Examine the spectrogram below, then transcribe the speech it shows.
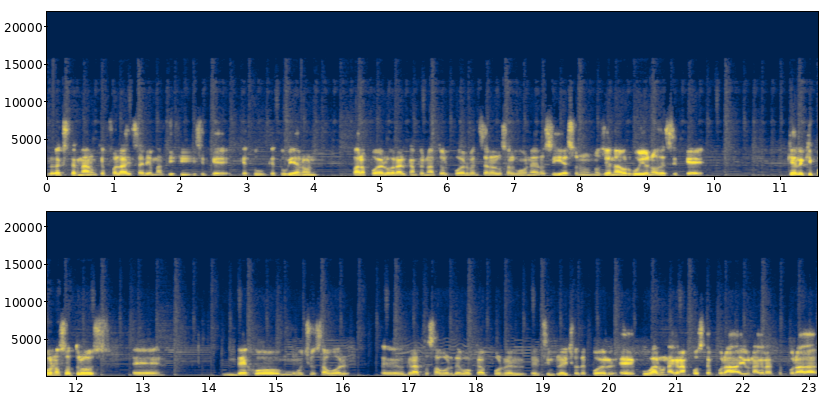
lo, externaron, que fue la serie más difícil que, que, tu, que tuvieron para poder lograr el campeonato, el poder vencer a los algodoneros y eso nos, llena de orgullo, ¿no? Decir que, que el equipo nosotros eh, dejó mucho sabor eh, grato sabor de boca por el, simple hecho de poder eh, jugar una gran postemporada y una gran temporada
